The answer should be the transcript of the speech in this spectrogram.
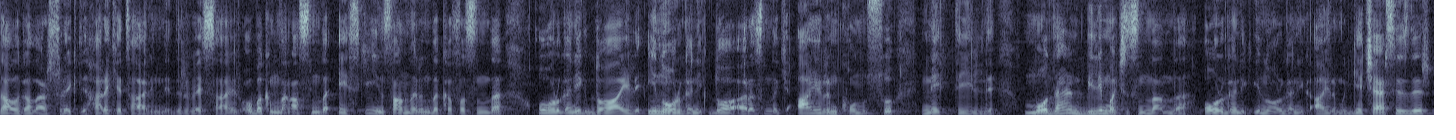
dalgalar sürekli hareket halindedir vesaire. O bakımdan aslında eski insanların da kafasında organik doğa ile inorganik doğa arasındaki ayrım konusu net değildi. Modern bilim açısından da organik inorganik ayrımı geçersizdir.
